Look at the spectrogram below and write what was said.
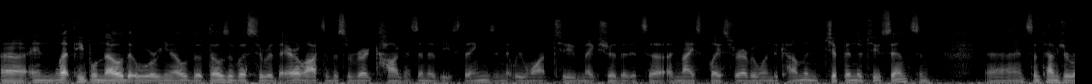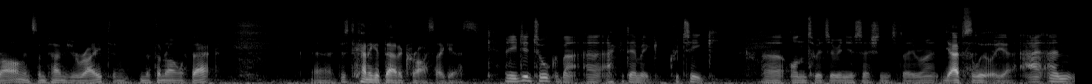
Uh, and let people know that we're, you know, that those of us who are there, lots of us are very cognizant of these things, and that we want to make sure that it's a, a nice place for everyone to come and chip in their two cents. And uh, and sometimes you're wrong, and sometimes you're right, and nothing wrong with that. Uh, just to kind of get that across, I guess. And you did talk about uh, academic critique uh, on Twitter in your sessions today, right? Yeah, absolutely, yeah. And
